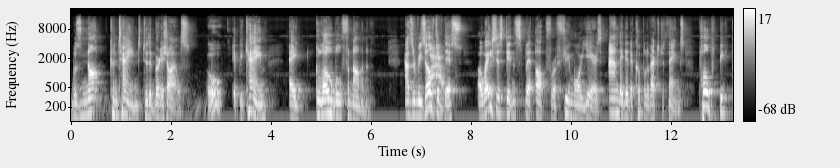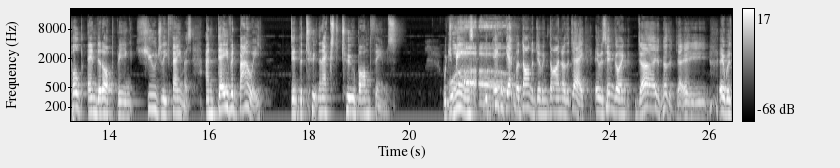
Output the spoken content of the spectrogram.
was not contained to the British Isles. Oh, It became a global phenomenon. As a result Wow. of this, Oasis didn't split up for a few more years, and they did a couple of extra things. Pulp, be, Pulp ended up being hugely famous, and David Bowie did the two, the next two Bond themes, which means he didn't get Madonna doing "Die Another Day." It was him going "Die Another Day." It was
